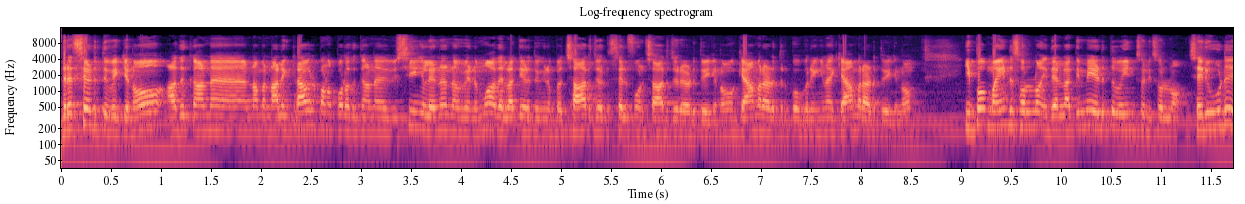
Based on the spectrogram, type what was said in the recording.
ட்ரெஸ் எடுத்து வைக்கணும். அதுக்கான நம்ம நாளைக்கு ட்ராவல் பண்ண போகிறதுக்கான விஷயங்கள் என்னென்ன வேணுமோ அது எல்லாத்தையும் எடுத்து வைக்கணும். இப்போ சார்ஜர் செல்ஃபோன் சார்ஜர் எடுத்து வைக்கணும். கேமரா எடுத்துகிட்டு போக போகிறீங்கன்னா கேமரா எடுத்து வைக்கணும். இப்போ மைண்டு சொல்லணும். இது எல்லாத்தையுமே எடுத்து வைன்னு சொல்லி சொல்லணும். சரி விடு.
